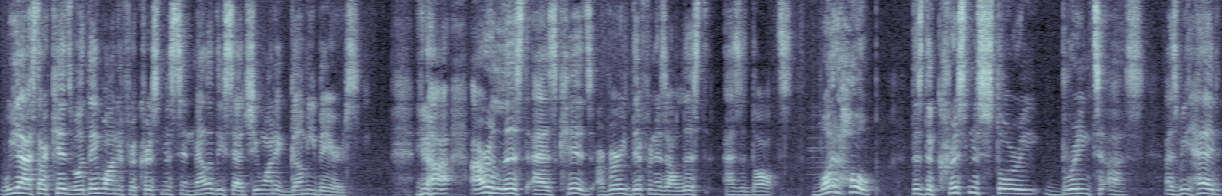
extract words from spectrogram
We asked our kids what they wanted for Christmas, and Melody said she wanted gummy bears. You know, our list as kids are very different as our list as adults. What hope does the Christmas story bring to us as we head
